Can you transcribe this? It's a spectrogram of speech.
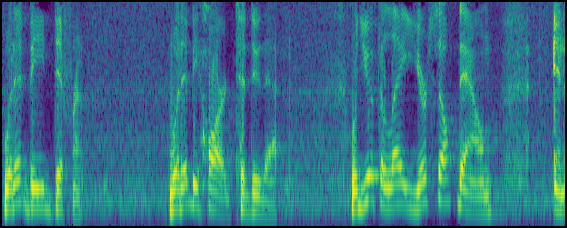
Would it be different? Would it be hard to do that? Would you have to lay yourself down in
